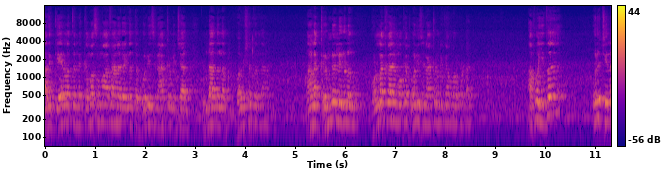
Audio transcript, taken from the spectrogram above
അത് കേരളത്തിന്റെ ക്രമസമാധാന രംഗത്ത് പോലീസിനെ ആക്രമിച്ചാൽ ഉണ്ടാകുന്ന ഭവിഷ്യത്ത് എന്താണ്? നാളെ ക്രിമിനലുകളും കൊള്ളക്കാരും ഒക്കെ പോലീസിനെ ആക്രമിക്കാൻ പുറപ്പെട്ടാൽ? അപ്പോൾ ഇത് ഒരു ചില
